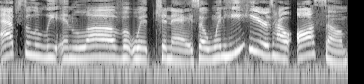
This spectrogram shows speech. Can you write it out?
absolutely in love with Chiney. So when he hears how awesome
